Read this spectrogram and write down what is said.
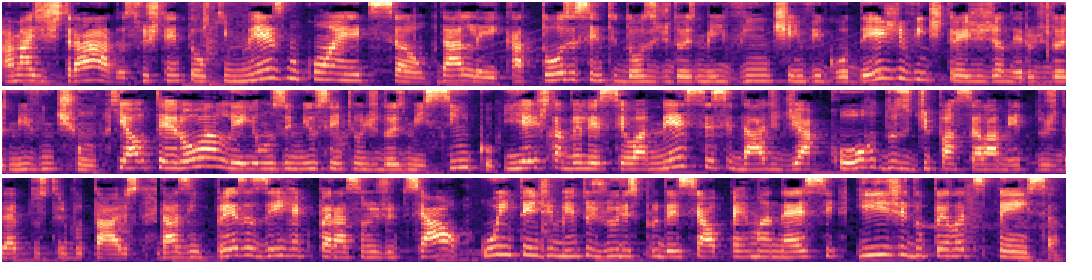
A magistrada sustentou que, mesmo com a edição da Lei 1412 de 2020, em vigor desde 23 de janeiro de 2021, que alterou a Lei 11.101 de 2005 e estabeleceu a necessidade de acordos de parcelamento dos débitos tributários das empresas em recuperação judicial, o entendimento jurisprudencial permanece rígido pela dispensa.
